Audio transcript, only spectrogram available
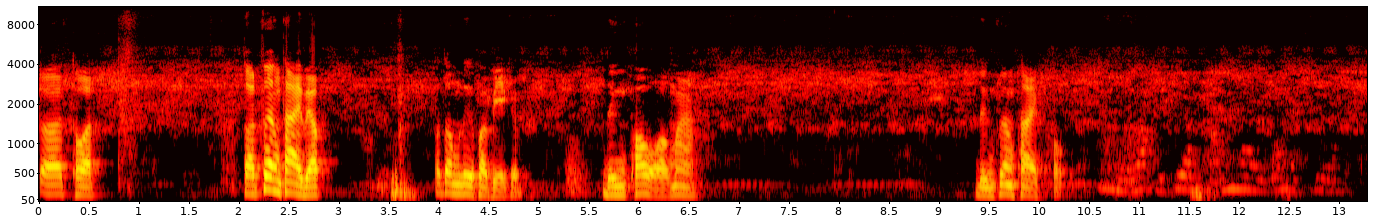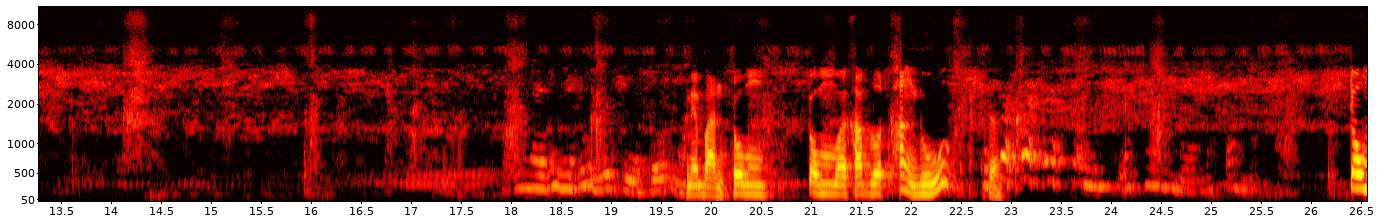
ก็ถอด ถอดเฟื่องท้ายแบบก็ต้องลื้อผ้าเบรกครับ ดึงเผาออกมา ดึงเฟื่องท้ายเขาไงพวกนี้ดูดูปลูกรถแม่บ้านจมจมไว้ครับ รถพังดู จม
